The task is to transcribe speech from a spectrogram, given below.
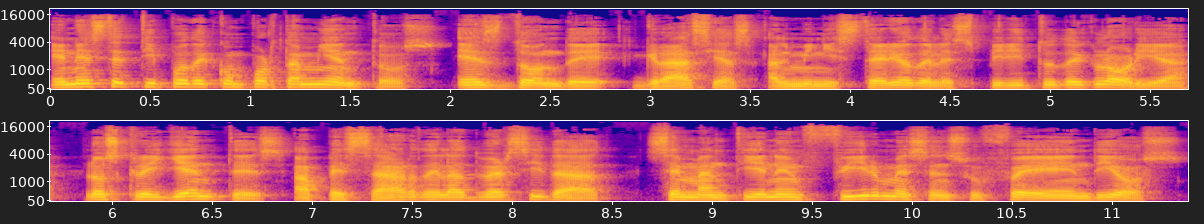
En este tipo de comportamientos es donde, gracias al ministerio del Espíritu de Gloria, los creyentes, a pesar de la adversidad, se mantienen firmes en su fe en Dios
